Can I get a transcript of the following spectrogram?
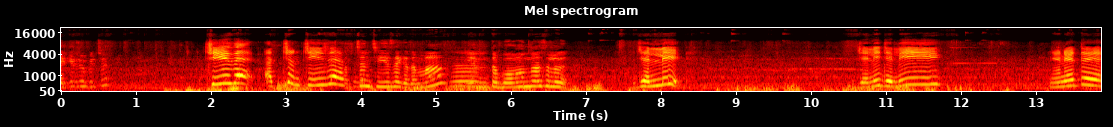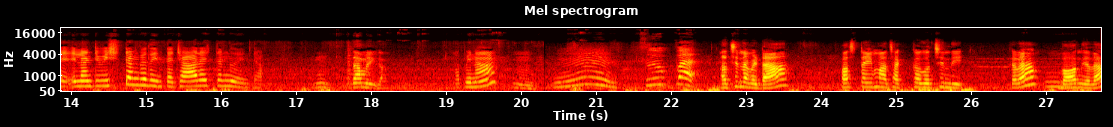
దగ్గర చూపించు. అచ్చం చీజే. అచ్చం చీజే కదమ్మా. ఎంత బాగుందో అసలు. జెల్లీ. Jelly jelly. నేనైతే ఇలాంటివి ఇష్టంగా తింటా చాలా ఇష్టంగా తింటా. ఉమ్, దామా ఇంకా. హ్యాపీనా. సూపర్. నచ్చిందా బేట? ఫస్ట్ టైం ఆ చక్కగా వచ్చింది కదా? బాగుంది కదా?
